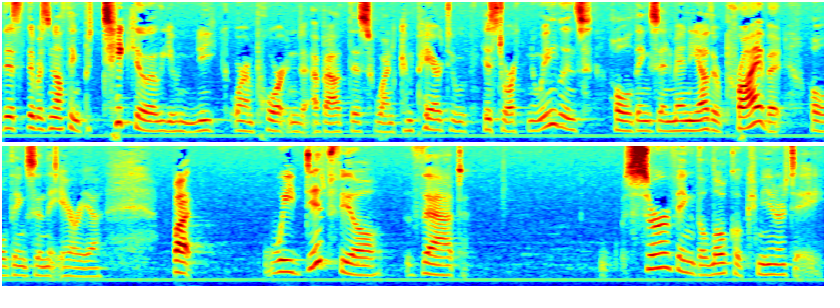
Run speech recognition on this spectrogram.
This, there was nothing particularly unique or important about this one compared to Historic New England's holdings and many other private holdings in the area. But we did feel that serving the local community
